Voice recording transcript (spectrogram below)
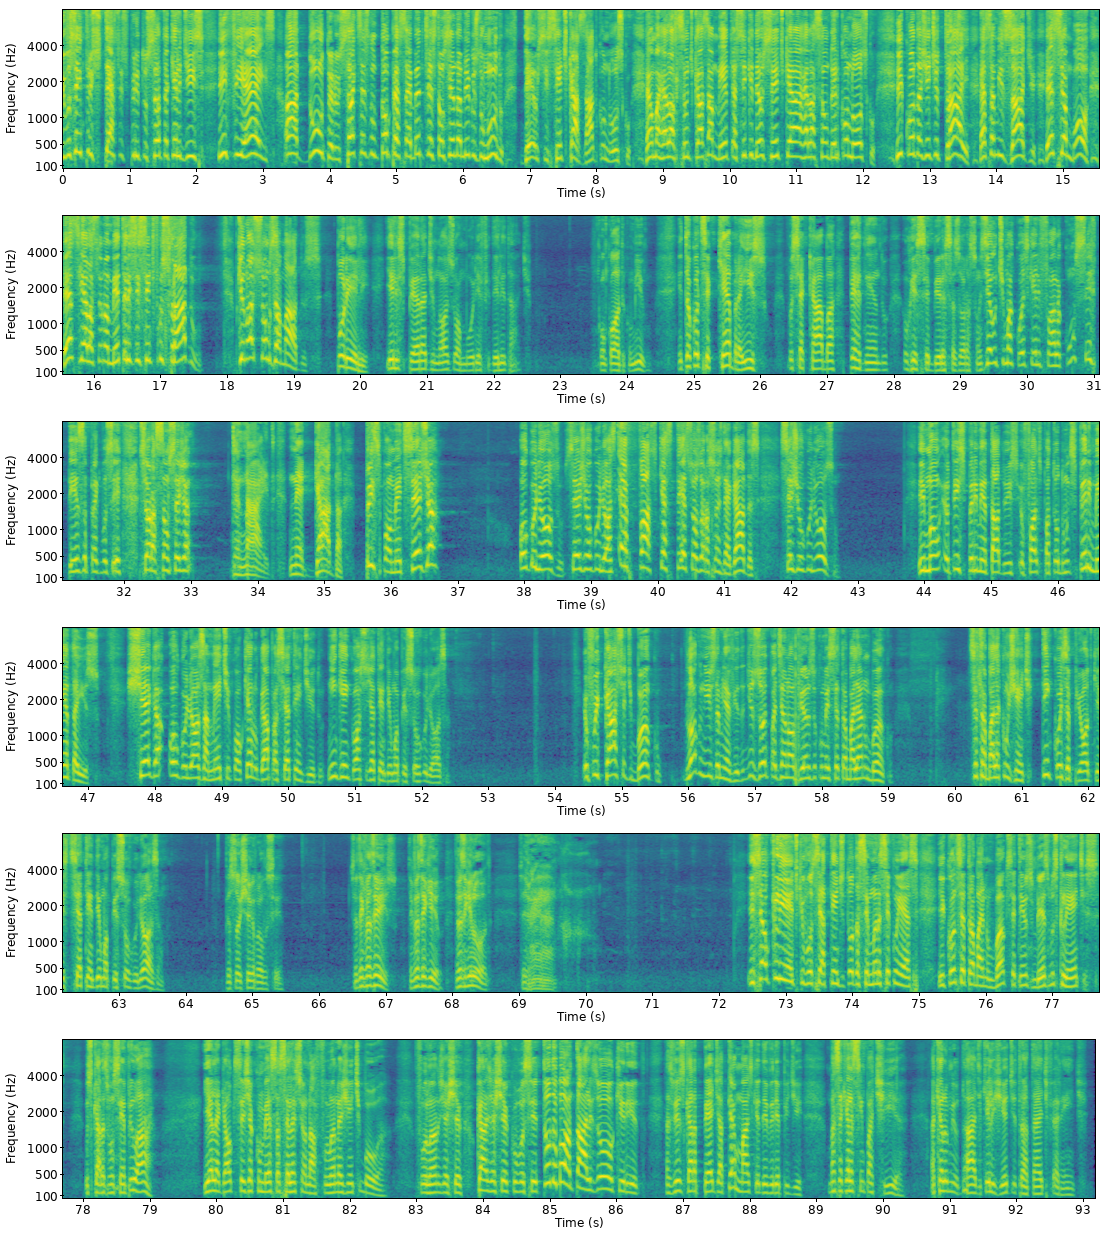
E você entristece o Espírito Santo, é que ele diz: infiéis, adúlteros, será que vocês não estão percebendo que vocês estão sendo amigos do mundo? Deus se sente casado conosco. É uma relação de casamento, é assim que Deus sente que é a relação dele conosco. E quando a gente trai essa amizade, esse amor, esse relacionamento, ele se sente frustrado. Porque nós somos amados por ele. E ele espera de nós o amor e a fidelidade. Concorda comigo? Então, quando você quebra isso, você acaba perdendo o receber essas orações. E a última coisa que ele fala, com certeza, para que você, se a oração seja denied, negada, principalmente seja orgulhoso, seja orgulhoso. É fácil, quer ter suas orações negadas? Seja orgulhoso. Irmão, eu tenho experimentado isso, eu falo isso para todo mundo, experimenta isso. Chega orgulhosamente em qualquer lugar para ser atendido. Ninguém gosta de atender uma pessoa orgulhosa. Eu fui caixa de banco logo no início da minha vida, 18 para 19 anos, eu comecei a trabalhar num banco. Você trabalha com gente. Tem coisa pior do que você atender uma pessoa orgulhosa? A pessoa chega para você. Você tem que fazer isso, tem que fazer aquilo, tem que fazer aquilo outro. Você... Isso é o cliente que você atende toda semana, você conhece. E quando você trabalha num banco, você tem os mesmos clientes. Os caras vão sempre lá. E é legal que você já começa a selecionar. Fulano é gente boa. Fulano já chega, o cara já chega com você, tudo bom, Thales? Ô, oh, querido. Às vezes o cara pede até mais do que eu deveria pedir. Mas aquela simpatia, aquela humildade, aquele jeito de tratar é diferente.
